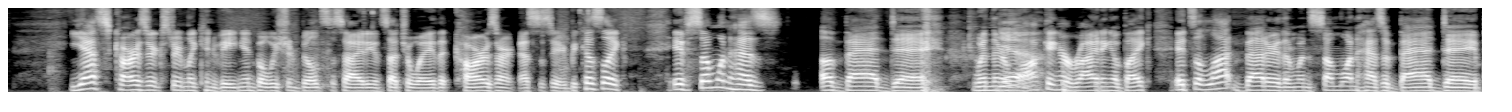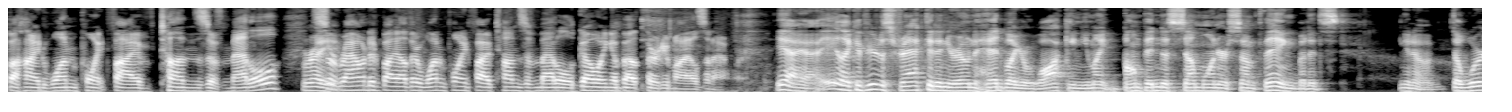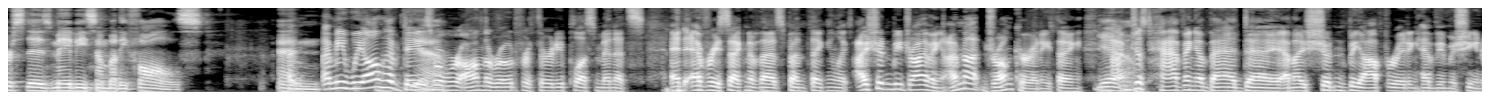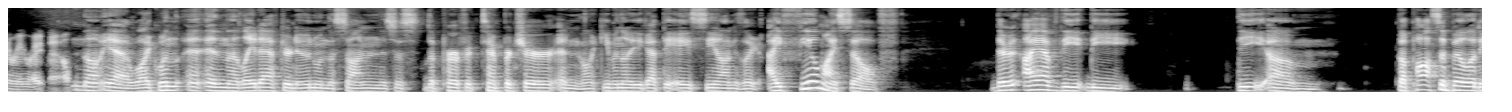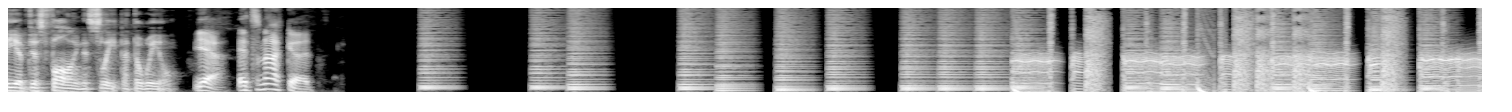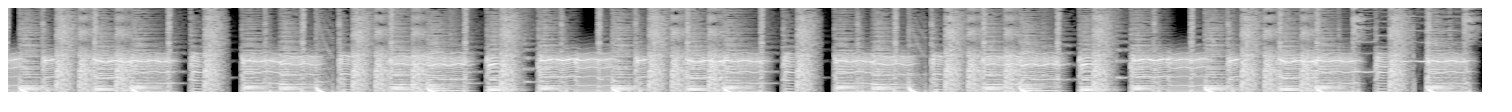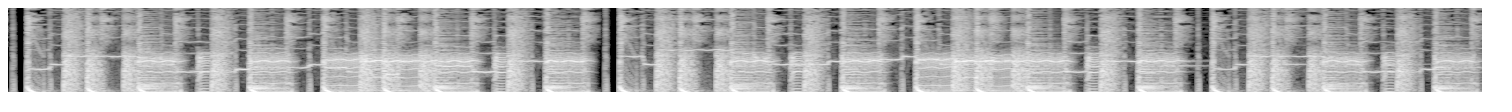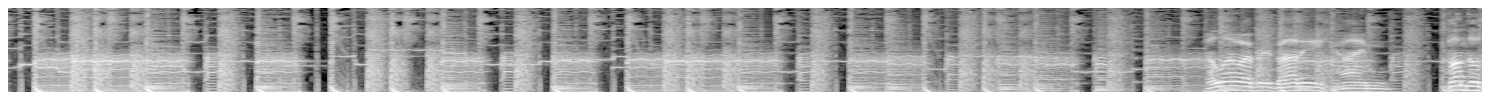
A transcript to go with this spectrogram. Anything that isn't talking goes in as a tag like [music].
yes, cars are extremely convenient, but we should build society in such a way that cars aren't necessary. Because, like, if someone has a bad day when they're Yeah. walking or riding a bike, it's a lot better than when someone has a bad day behind 1.5 tons of metal, Right. surrounded by other 1.5 tons of metal going about 30 miles an hour. yeah, yeah. Eh, like, if you're distracted in your own head while you're walking, you might bump into someone or something. But it's, you know, the worst is maybe somebody falls. And I mean, we all have days Yeah. where we're on the road for 30 plus minutes, and every second of that is spent thinking, like, I shouldn't be driving. I'm not drunk or anything. yeah, I'm just having a bad day, and I shouldn't be operating heavy machinery right now. No, yeah, like when in the late afternoon when the sun is just the perfect temperature, and like even though you got the AC on, it's like I feel myself. There, I have the the the um the possibility of just falling asleep at the wheel. Yeah, it's not good.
